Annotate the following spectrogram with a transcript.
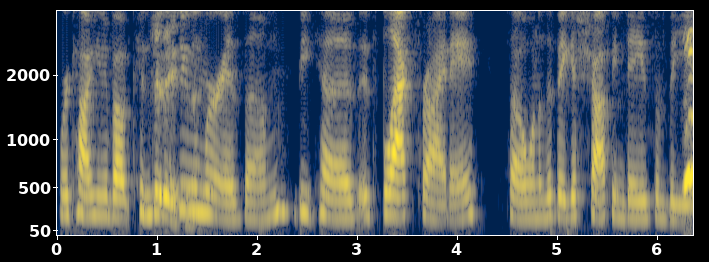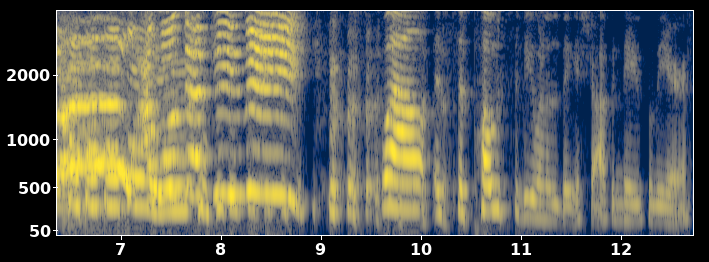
we're talking about Today, tonight. consumerism because it's Black Friday, so one of the biggest shopping days of the year. I want that TV! well, it's supposed to be one of the biggest shopping days of the year.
